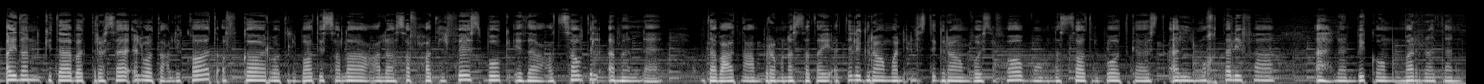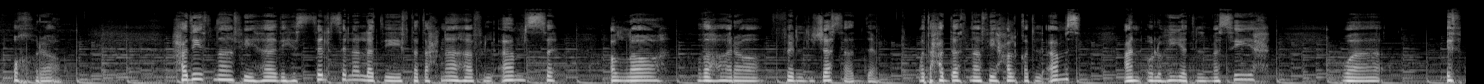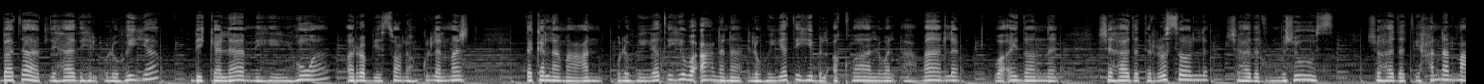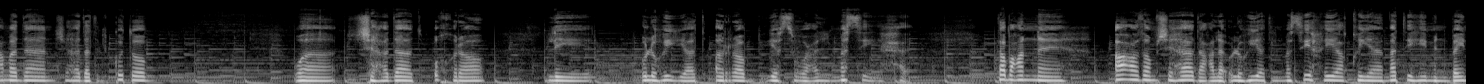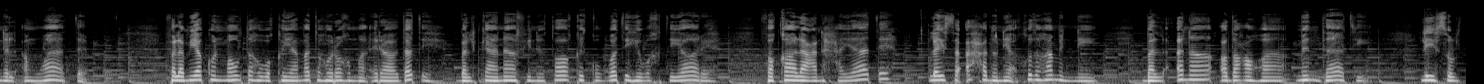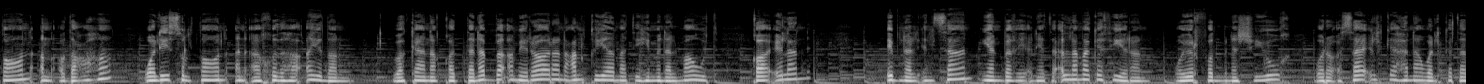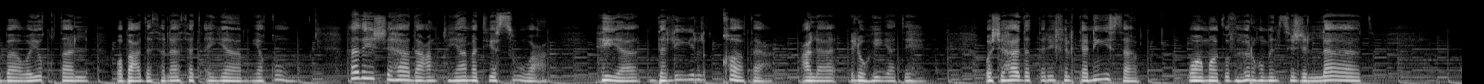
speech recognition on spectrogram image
أيضا كتابة رسائل وتعليقات أفكار وطلبات صلاة على صفحة الفيسبوك إذاعة صوت الأمل. متابعتنا عبر منصتي التليجرام والإنستغرام Voice of Hope ومنصات البودكاست المختلفة. أهلا بكم مرة أخرى. حديثنا في هذه السلسلة التي افتتحناها في الأمس الله ظهر في الجسد. وتحدثنا في حلقة الأمس عن ألوهية المسيح و إثباتات لهذه الألوهية بكلامه هو الرب يسوع له كل المجد تكلم عن ألوهيته وأعلن ألوهيته بالأقوال والأعمال وأيضا شهادة الرسل شهادة المجوس شهادة يوحنا المعمدان شهادة الكتب وشهادات أخرى لألوهية الرب يسوع المسيح. طبعا أعظم شهادة على ألوهية المسيح هي قيامته من بين الأموات. فلم يكن موته وقيامته رغم إرادته بل كانا في نطاق قوته واختياره. فقال عن حياته ليس أحد يأخذها مني بل أنا أضعها من ذاتي. لي سلطان أن أضعها ولي سلطان أن آخذها أيضا. وكان قد تنبأ مرارا عن قيامته من الموت قائلا ابن الإنسان ينبغي أن يتألم كثيرا. ويرفض من الشيوخ ورؤساء الكهنة والكتبة ويقتل وبعد ثلاثة أيام يقوم. هذه الشهادة عن قيامة يسوع هي دليل قاطع على ألوهيته وشهادة تاريخ الكنيسة وما تظهره من سجلات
